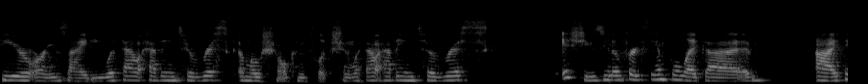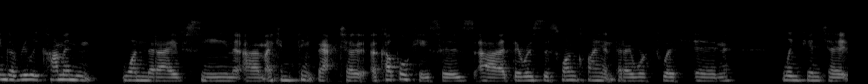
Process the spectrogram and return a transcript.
fear or anxiety, without having to risk emotional confliction, without having to risk issues. You know, for example, like uh, I think a really common one that I've seen, um, I can think back to a couple cases. Uh, there was this one client that I worked with in Lincoln to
